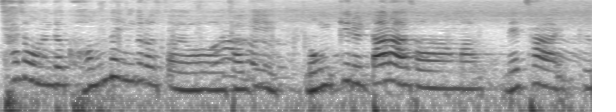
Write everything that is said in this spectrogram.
찾아오는데 겁나 힘들었어요. 저기 농길을 따라서 막 내 차 그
